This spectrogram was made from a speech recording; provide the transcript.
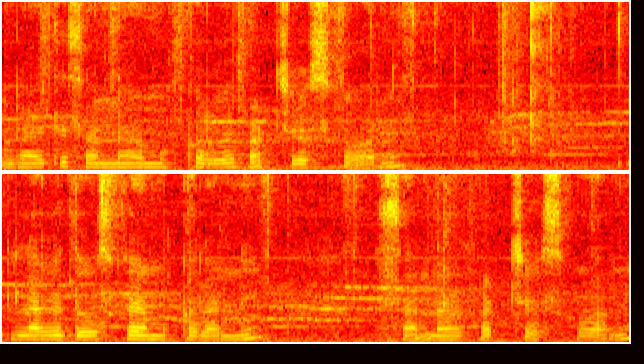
ఇలా అయితే సన్నగా ముక్కలుగా కట్ చేసుకోవాలి. ఇలాగే దోసకాయ ముక్కలన్నీ సన్నగా కట్ చేసుకోవాలి.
